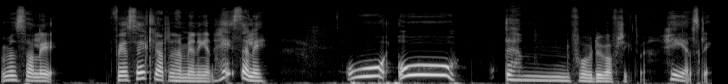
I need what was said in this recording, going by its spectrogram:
men Sally, får jag säga klart den här meningen? Hej Sally! Åh, åh! Den får du vara försiktig med. Hej älskling.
